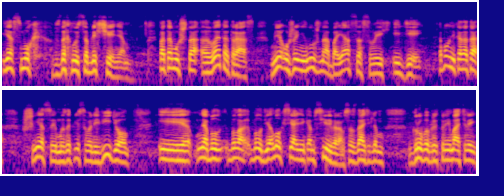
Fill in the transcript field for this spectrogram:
я смог вздохнуть с облегчением, потому что э, в этот раз мне уже не нужно бояться своих идей. Я помню, когда-то в Швеции мы записывали видео, и у меня был, была, был диалог с Яником Сильвером, создателем группы предпринимателей,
